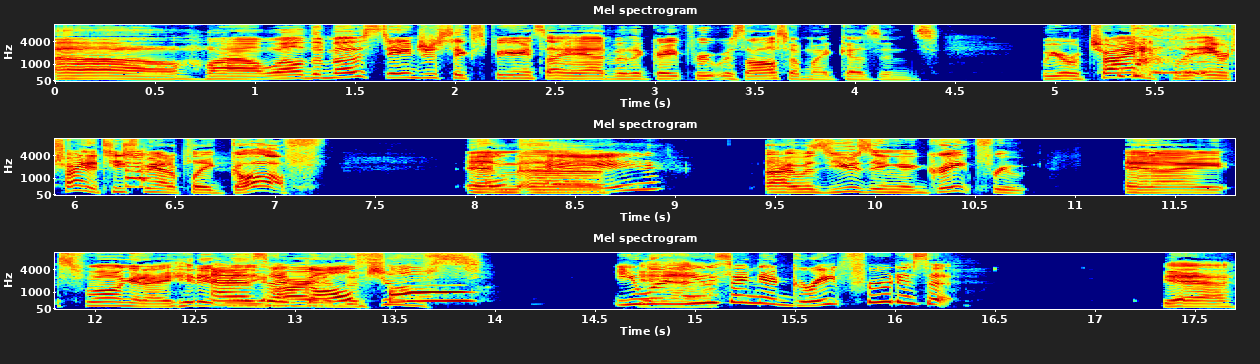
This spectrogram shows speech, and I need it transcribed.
Oh, wow. Well, the most dangerous experience I had with a grapefruit was also my cousins. We were trying to play they were trying to teach me how to play golf. And uh, okay. uh, I was using a grapefruit and I swung and I hit it As really a hard golf ball? You yeah. were using a grapefruit as a Yeah.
